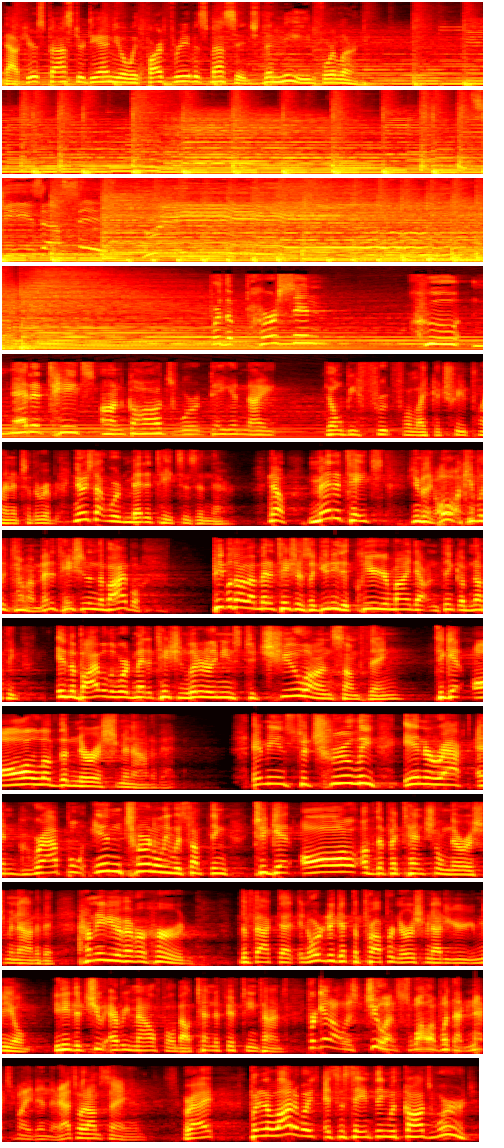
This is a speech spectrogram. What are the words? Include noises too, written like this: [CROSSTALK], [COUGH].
Now, here's Pastor Daniel with part three of his message The Need for Learning. Person who meditates on God's word day and night, they'll be fruitful like a tree planted to the river. You notice that word meditates is in there. Now, meditates, you'll be like, oh, I can't believe you're talking about meditation in the Bible. People talk about meditation, it's like you need to clear your mind out and think of nothing. In the Bible, the word meditation literally means to chew on something to get all of the nourishment out of it. It means to truly interact and grapple internally with something to get all of the potential nourishment out of it. How many of you have ever heard the fact that in order to get the proper nourishment out of your, meal, you need to chew every mouthful about 10 to 15 times. Forget all this chew and swallow, put that next bite in there. That's what I'm saying. Right? But in a lot of ways, it's the same thing with God's word.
